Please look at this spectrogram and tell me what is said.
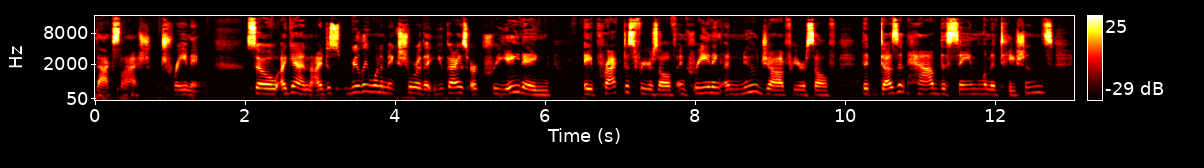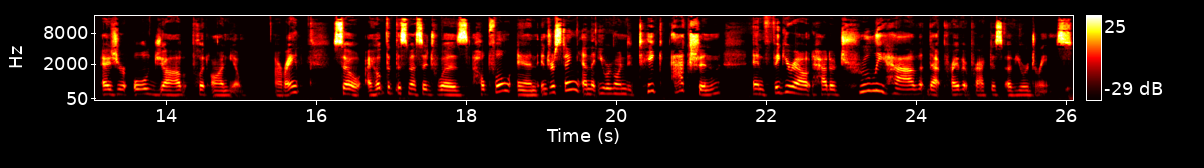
backslash training. So again, I just really want to make sure that you guys are creating a practice for yourself and creating a new job for yourself that doesn't have the same limitations as your old job put on you. All right. So I hope that this message was helpful and interesting and that you are going to take action and figure out how to truly have that private practice of your dreams.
